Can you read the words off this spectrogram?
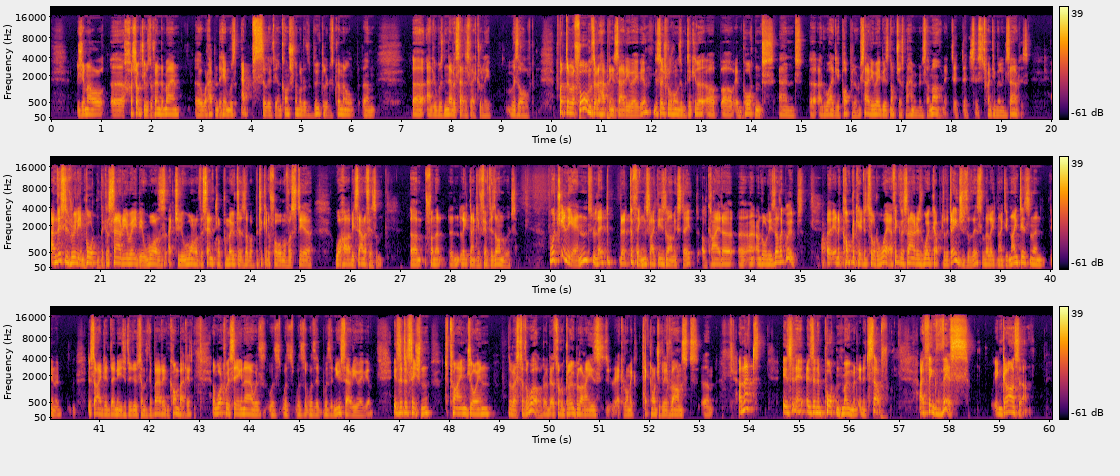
Jamal uh, Khashoggi was a friend of mine. Uh, what happened to him was absolutely unconscionable. It was brutal. It was criminal, um, uh, and it was never satisfactorily resolved. But the reforms that are happening in Saudi Arabia, the social reforms in particular, are, are important and uh, and widely popular. And Saudi Arabia is not just Mohammed bin Salman; it, it, it's, it's 20 million Saudis. And this is really important because Saudi Arabia was actually one of the central promoters of a particular form of austere Wahhabi Salafism um, from the late 1950s onwards which in the end led to, led to things like the Islamic State, Al Qaeda, uh, and all these other groups uh, in a complicated sort of way. I think the Saudis woke up to the dangers of this in the late 1990s and then you know decided they needed to do something about it and combat it. And what we're seeing now with with with with, with, the, with the new Saudi Arabia is a decision to try and join the rest of the world, a sort of globalized, economic, technologically advanced, um, and that is is an important moment in itself. I think this in Gaza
